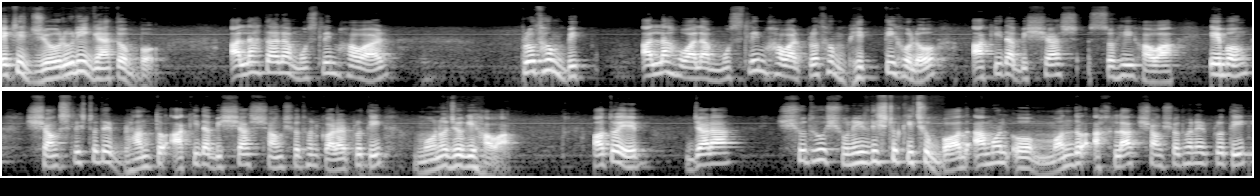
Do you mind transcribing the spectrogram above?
একটি জরুরি জ্ঞাতব্য, আল্লাহ তালা মুসলিম হওয়ার প্রথম আল্লাহওয়ালা মুসলিম হওয়ার প্রথম ভিত্তি হল আকিদা বিশ্বাস সহি হওয়া এবং সংশ্লিষ্টদের ভ্রান্ত আকিদা বিশ্বাস সংশোধন করার প্রতি মনোযোগী হওয়া। অতএব যারা শুধু সুনির্দিষ্ট কিছু বদ আমল ও মন্দ আখলাক সংশোধনের প্রতি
